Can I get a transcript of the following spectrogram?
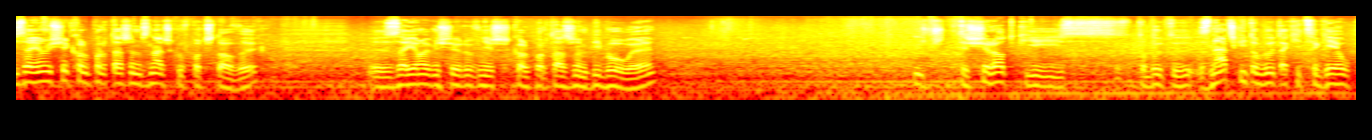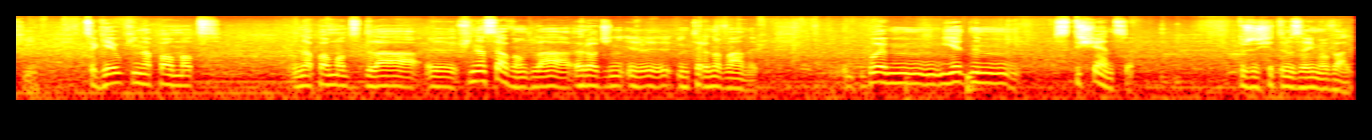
i zająłem się kolportażem znaczków pocztowych. Zająłem się również kolportażem bibuły. I te środki, to były, znaczki to były takie cegiełki. Cegiełki na pomoc, na pomoc dla, y, finansową dla rodzin y, internowanych. Byłem jednym z tysięcy, którzy się tym zajmowali.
